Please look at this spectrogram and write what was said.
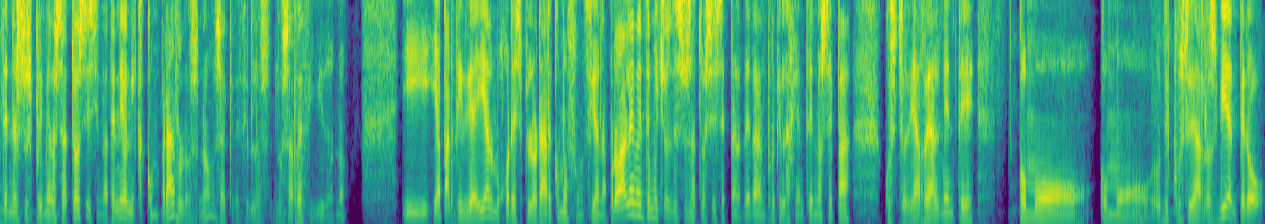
tener sus primeros satoshis y no ha tenido ni que comprarlos, ¿no? O sea, quiere decir, los, los ha recibido, ¿no? Y, a partir de ahí a lo mejor explorar cómo funciona. Probablemente muchos de esos satoshis se perderán porque la gente no sepa custodiar realmente cómo, cómo custodiarlos bien, pero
